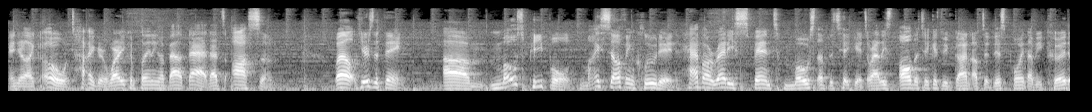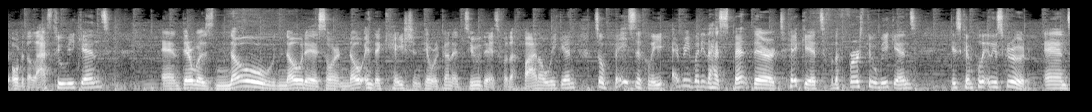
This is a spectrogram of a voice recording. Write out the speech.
And you're like, oh, Tiger, why are you complaining about that? That's awesome. Well, here's the thing um, most people, myself included, have already spent most of the tickets, or at least all the tickets we've gotten up to this point that we could over the last two weekends. And there was no notice or no indication they were gonna do this for the final weekend. So basically, everybody that has spent their tickets for the first two weekends is completely screwed. And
